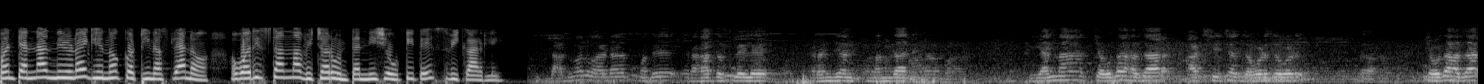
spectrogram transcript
पण त्यांना निर्णय घेणं कठीण असल्यानं वरिष्ठांना विचारून त्यांनी शेवटी ते स्वीकारले. दादमल वार्डामध्ये राहत असलेले रंजन नंदाने यांना चौदा हजार आठशेच्या जवळजवळ चौदा हजार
